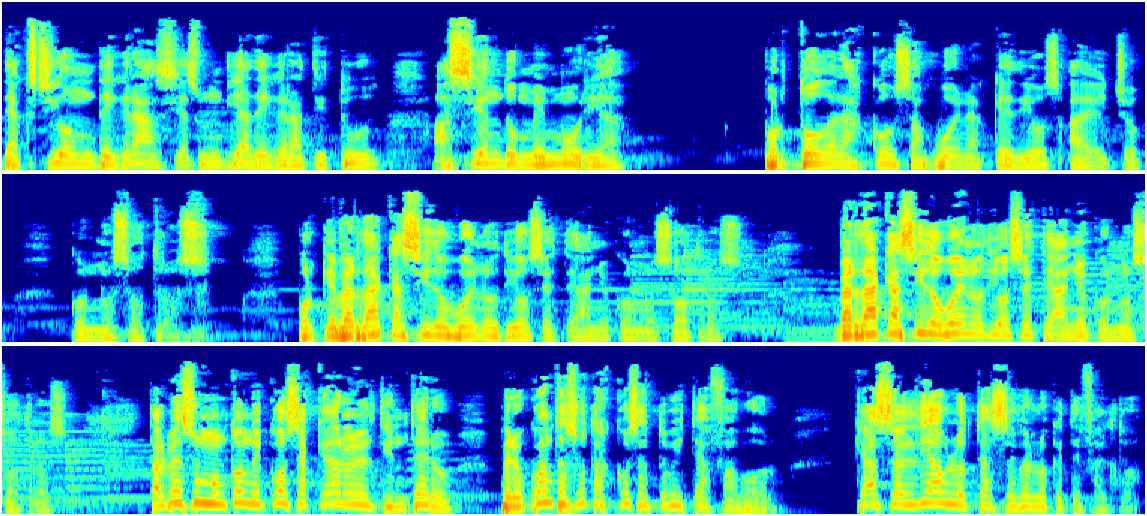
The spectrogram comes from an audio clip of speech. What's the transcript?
de acción de gracias, un día de gratitud, haciendo memoria por todas las cosas buenas que Dios ha hecho con nosotros. Porque verdad que ha sido bueno Dios este año con nosotros. Verdad que ha sido bueno Dios este año con nosotros. Tal vez un montón de cosas quedaron en el tintero, pero ¿cuántas otras cosas tuviste a favor? ¿Qué hace el diablo? Te hace ver lo que te faltó.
